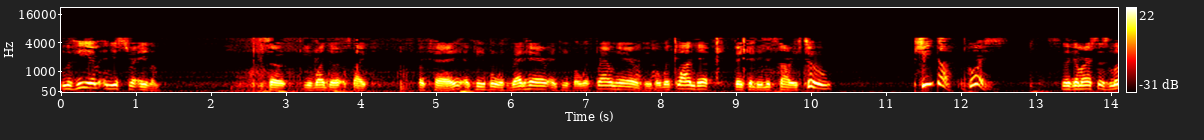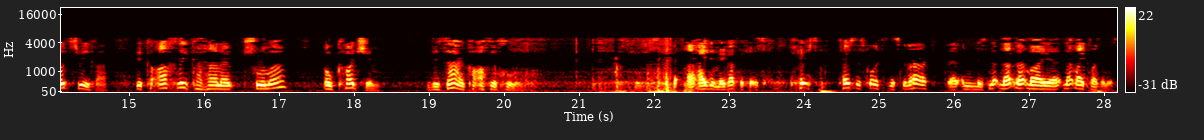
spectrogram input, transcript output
Leviim, and Yisraelim. So, you wonder, it's like, Okay, and people with red hair, and people with brown hair, and people with blonde hair, they can be mitzaris too. Pshita, of course. So the Gemara says, Lo tzricha, v'ka'achli kahana truma, o kodshim, v'zar ka'achil chulin. I didn't make up the case. Tosfos quotes this Gemara, uh, and it's not, not, not my uh, not my cleverness.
